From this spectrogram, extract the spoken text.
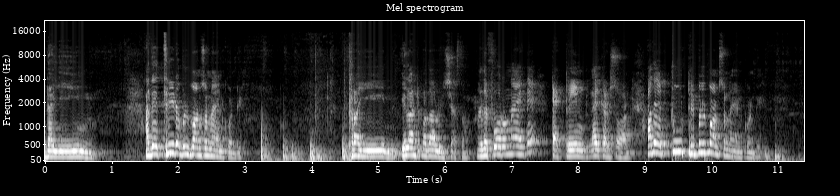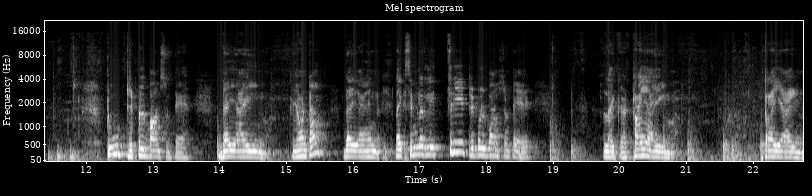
డైన్ అదే త్రీ డబుల్ బాండ్స్ ఉన్నాయనుకోండి. ట్రైన్ ఇలాంటి పదాలు యూజ్ చేస్తాం. అదే ఫోర్ ఉన్నాయంటే tetraene like and so on. అదే టూ ట్రిపుల్ బాండ్స్ ఉన్నాయనుకోండి. టూ ట్రిపుల్ బాండ్స్ ఉంటే డైఐన్ ఏమంటాం? Diyne like similarly three triple bonds ఉంటే లైక్ ట్రైఐన్ ట్రయాయిన్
